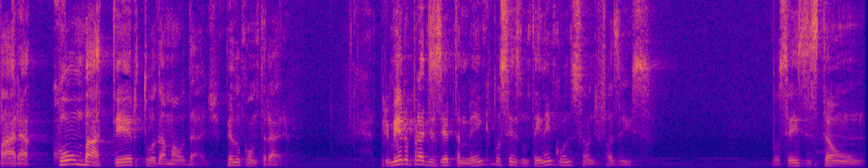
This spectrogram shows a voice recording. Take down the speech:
para combater toda a maldade. Pelo contrário. Primeiro, para dizer também que vocês não têm nem condição de fazer isso. Vocês estão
